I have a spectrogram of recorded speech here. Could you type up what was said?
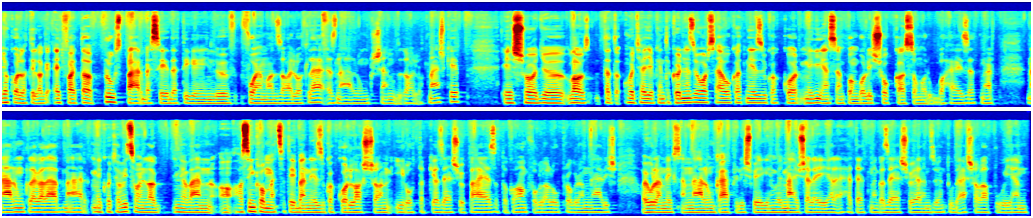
gyakorlatilag egyfajta plusz párbeszédet igénylő folyamat zajlott le, ez nálunk sem zajlott másképp, és hogy tehát, hogyha egyébként a környező országokat nézzük, akkor még ilyen szempontból is sokkal szomorúbb a helyzet, mert nálunk legalább már, még hogyha viszonylag nyilván, a, ha szinkronmetszetében nézzük, akkor lassan íródtak ki az első pályázatok, a hangfoglaló programnál is, ha jól emlékszem, nálunk április végén vagy május elején jelenhetett meg az első jellemzően tudás alapú ilyen,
